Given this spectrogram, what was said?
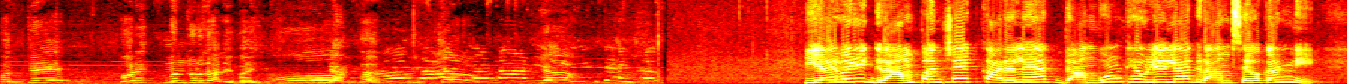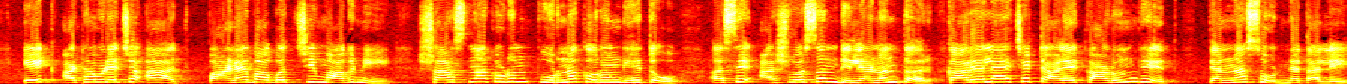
पण ते त्वरित मंजूर झाले पाहिजे टँकर. यावेळी ग्रामपंचायत कार्यालयात डांबून ठेवलेल्या ग्रामसेवकांनी एक आठवड्याच्या आत पाण्याबाबतची मागणी शासनाकडून पूर्ण करून घेतो असे आश्वासन दिल्यानंतर कार्यालयाचे टाळे काढून घेत त्यांना सोडण्यात आले.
